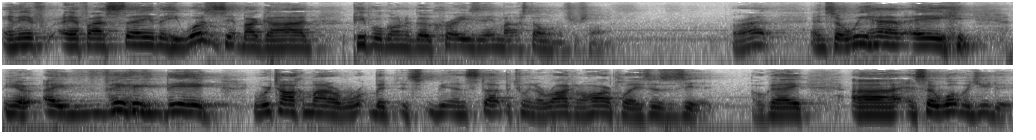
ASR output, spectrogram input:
And if if I say that he wasn't sent by God, people are going to go crazy. They might stone us or something. All right? And so we have a, you know, a very big, we're talking about a, it's being stuck between a rock and a hard place. This is it. Okay? Uh, and so what would you do?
